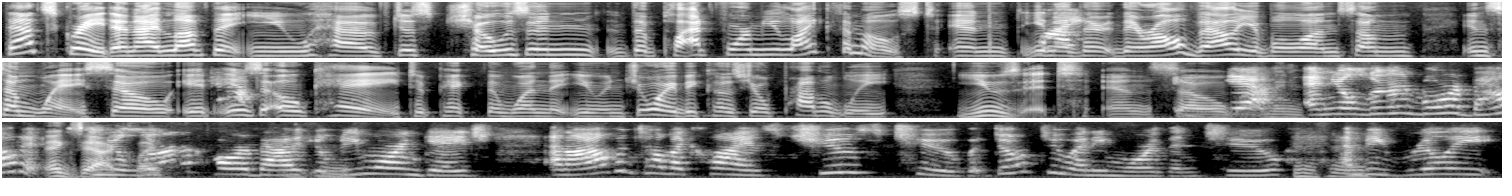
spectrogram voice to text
That's great, and I love that you have just chosen the platform you like the most, and you know they're they're all valuable on some in some way. So it is okay to pick the one that you enjoy because you'll probably use it, and so yes, I mean, and you'll learn more about it. And Exactly. you'll learn more about it. You'll be more engaged. And I often tell my clients, choose two, but don't do any more than 2 Mhm. and be really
